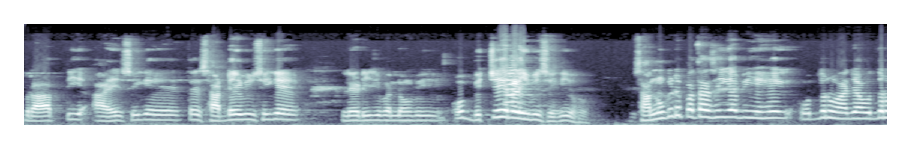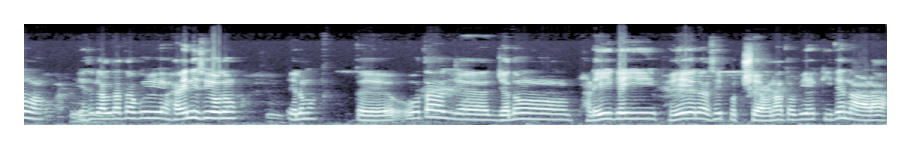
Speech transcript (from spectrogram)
ਬਰਾਤੀ ਆਏ ਸੀਗੇ ਤੇ ਸਾਡੇ ਵੀ ਸੀਗੇ ਲੇਡੀਜ਼ ਵੱਲੋਂ ਵੀ, ਉਹ ਵਿੱਚੇ ਰਲੀ ਵੀ ਸੀਗੀ ਉਹ। ਸਾਨੂੰ ਕਿਹੜੇ ਪਤਾ ਸੀਗਾ ਵੀ ਇਹ ਉਧਰੋਂ ਆ ਜਾਂ ਉਧਰੋਂ ਆ? ਇਸ ਗੱਲ ਦਾ ਤਾਂ ਕੋਈ ਹੈ ਨਹੀਂ ਸੀ ਉਦੋਂ, ਇਲਮ। ਤੇ ਉਹ ਤਾਂ ਜਦੋਂ ਫੜੀ ਗਈ, ਫੇਰ ਅਸੀਂ ਪੁੱਛਿਆ ਉਹਨਾਂ ਤੋਂ ਵੀ ਇਹ ਕਿਹਦੇ ਨਾਲ ਆ?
